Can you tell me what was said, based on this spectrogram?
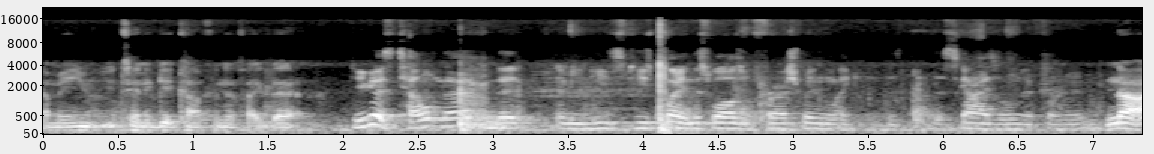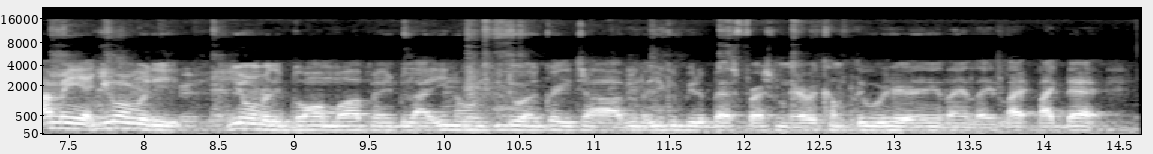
I mean, you, you tend to get confidence like that. Do you guys tell him that? That I mean, he's he's playing this well as a freshman. Like the, the sky's the limit for him. No, I mean you don't really you don't really blow him up and be like, you know, you're doing a great job. You know, you could be the best freshman to ever come through here and anything like like like that.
